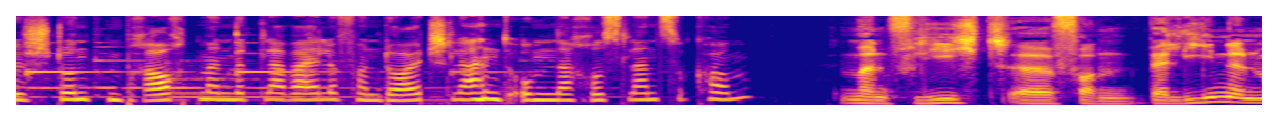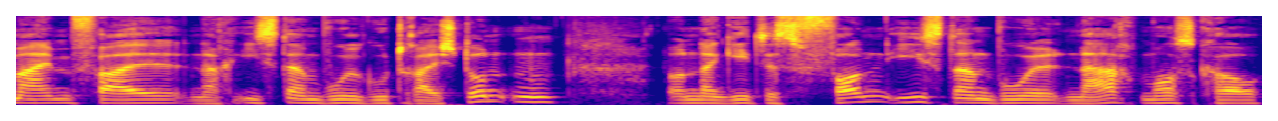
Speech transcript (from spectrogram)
Viele Stunden braucht man mittlerweile von Deutschland, um nach Russland zu kommen? Man fliegt äh, von Berlin in meinem Fall nach Istanbul gut drei Stunden. Und dann geht es von Istanbul nach Moskau.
